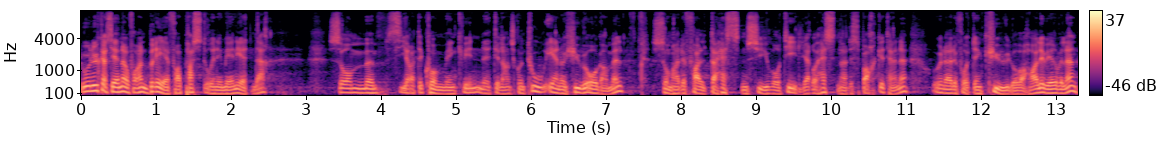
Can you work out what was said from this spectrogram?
Noen uker senere får han brev fra pastoren i menigheten der som eh, sier at det kom en kvinne til hans kontor, 21 år gammel, som hadde falt av hesten syv år tidligere. og Hesten hadde sparket henne, og hun hadde fått en kul over halevirvelen.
